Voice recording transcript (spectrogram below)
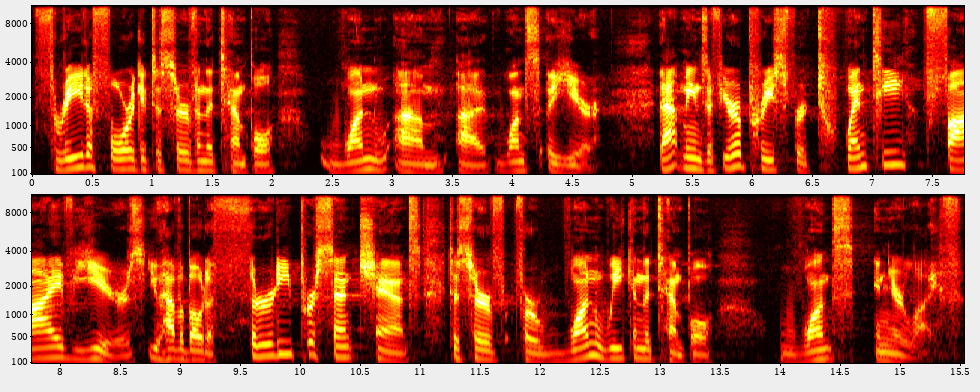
three to four get to serve in the temple one, um, uh, once a year. That means if you're a priest for 25 years, you have about a 30% chance to serve for one week in the temple once in your life.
